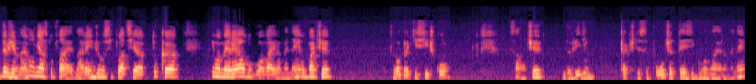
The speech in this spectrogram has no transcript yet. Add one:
държим на едно място. Това е една рейнджова ситуация. Тук имаме реално глава и рамене, обаче въпреки всичко, само че да видим как ще се получат тези глава и рамене.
